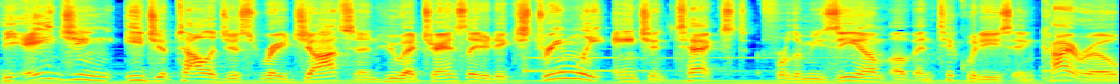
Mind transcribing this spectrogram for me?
The aging Egyptologist Ray Johnson, who had translated extremely ancient texts for the Museum of Antiquities in Cairo,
